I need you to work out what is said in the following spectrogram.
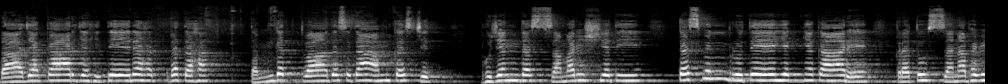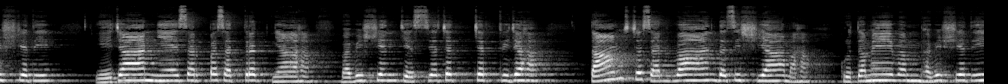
राजकार्यहिते रतः। तम् गत्वा दशताम् कश्चित् भुजङ्गः समरिष्यति तस्मिन् वृते यज्ञकारे क्रतुः स न भविष्यति। ये चान्ये सर्पसत्रज्ञाः भविष्यन्त्यस्य चर्त्विजः तांश्च सर्वान् दशिष्यामः कृतमेवम् भविष्यति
